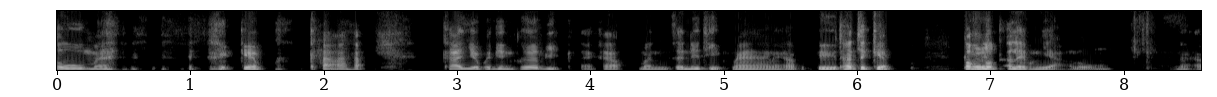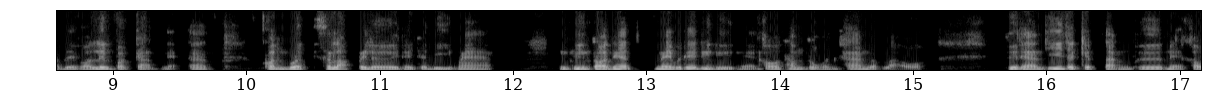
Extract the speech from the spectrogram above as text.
ตู้มาเก็บค่าค่าเหยียบแผ่นดินเพิ่มอีกนะครับ มันเซนซิทีฟมากนะครับ คือถ้าจะเก็บต้องลดอะไรบางอย่างลงนะครับโดยเฉพาะเรื่องประกันเนี่ยถ้าคอนเวิร์ตสลับไปเลยเนี่ยจะดีมาก จริงๆ ตอนนี้ในประเทศอื่นๆเนี่ยเขาทำตรงกันข้ามกับเรา คือแทนที่จะเก็บตังค์เพิ่มเนี่ยเขา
